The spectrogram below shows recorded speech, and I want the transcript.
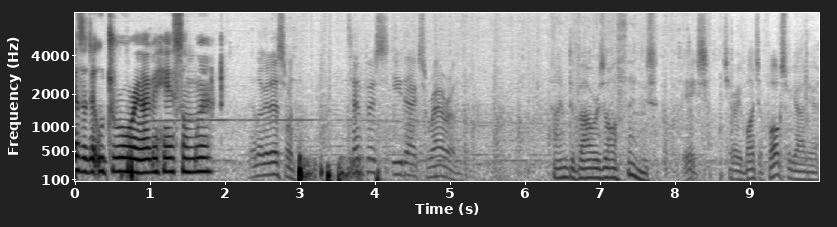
There's a little drawing over here somewhere. And look at this one. Tempus Edax Rerum. Time devours all things. Jeez, cherry bunch of folks we got here.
